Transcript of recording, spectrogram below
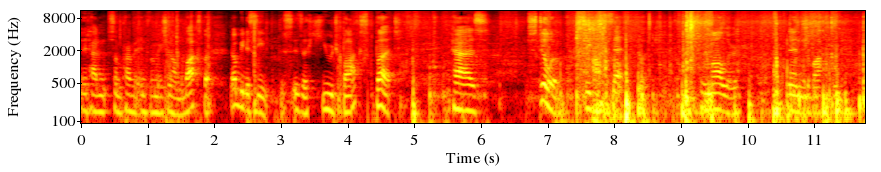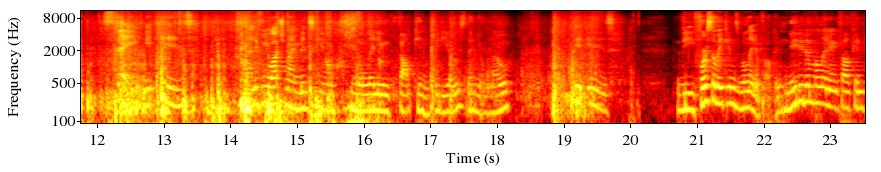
it had some private information on the box, but don't be deceived. This is a huge box, but has still a big set, smaller than the box say it is. And if you watch my mid-scale Millennium Falcon videos, then you'll know it is the Force Awakens Millennium Falcon. Needed a Millennium Falcon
